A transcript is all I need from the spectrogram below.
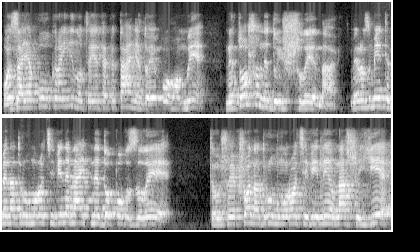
Ось за яку Україну це є те питання, до якого ми не то, що не дійшли навіть. Ми розумієте, ми на другому році війни навіть не доповзли. Тому що якщо на другому році війни в нас ще є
